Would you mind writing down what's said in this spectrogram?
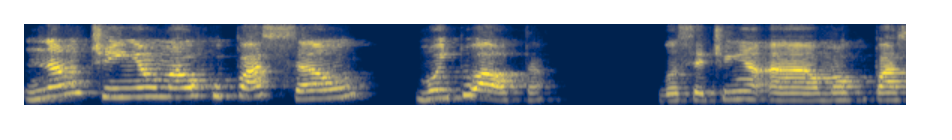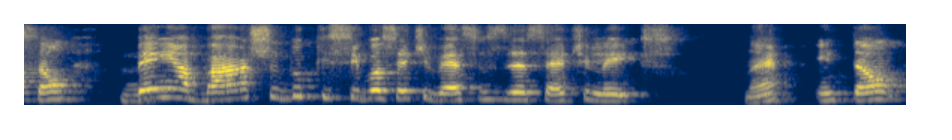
não tinha uma ocupação muito alta. Você tinha ah, uma ocupação bem abaixo do que se você tivesse os 17 leitos né? Então,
